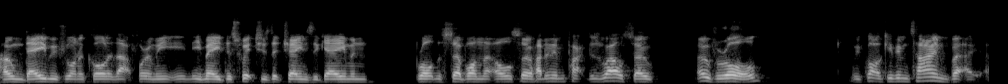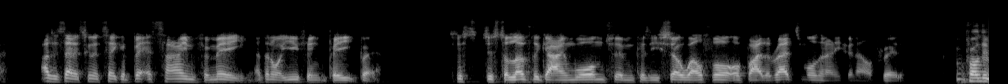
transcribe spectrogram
home debut, if you want to call it that, for him. He, he made the switches that changed the game and brought the sub on that also had an impact as well. So overall, we've got to give him time. But as I said, it's going to take a bit of time for me. I don't know what you think, Pete, but just just to love the guy and warm to him because he's so well thought of by the Reds more than anything else, really. Probably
